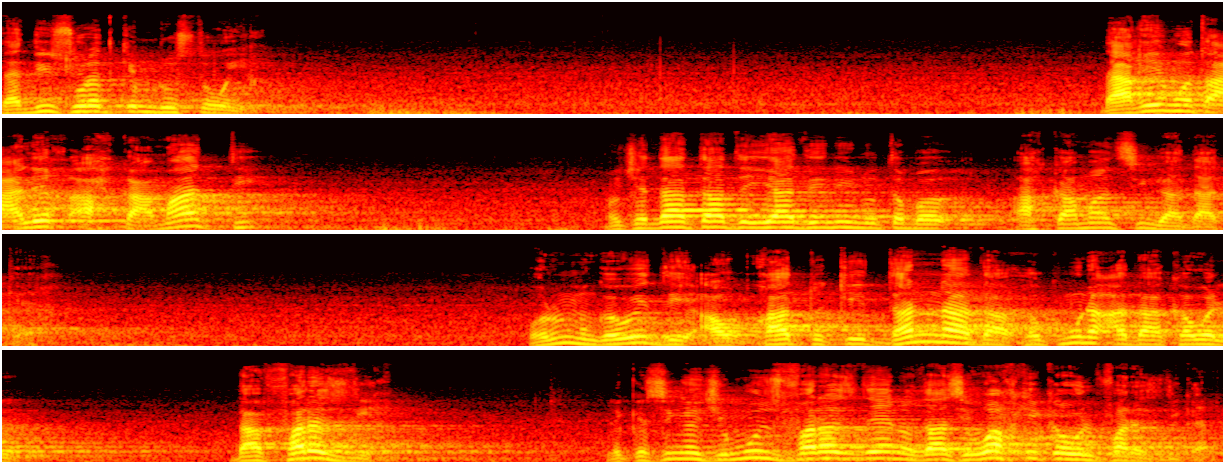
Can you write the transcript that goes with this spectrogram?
د دې صورت کې مرستو وي داغه متعلق احکامات دي نو چې دا تا ته یاد نه نو ته احکامات څنګه ادا کړې پرون موږ وی دی اوقاتو کې دنه دا حکمونه ادا کول دا فرض دي لکه څنګه چې موز فرض دی نو داسې وخت کې کول فرض دي کنه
